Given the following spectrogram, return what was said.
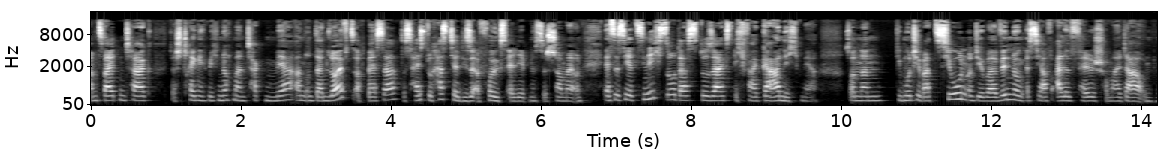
am zweiten Tag, da strenge ich mich noch mal einen Tacken mehr an und dann läuft's auch besser. Das heißt, du hast ja diese Erfolgserlebnisse schon mal und es ist jetzt nicht so, dass du sagst, ich fahre gar nicht mehr sondern die Motivation und die Überwindung ist ja auf alle Fälle schon mal da. Und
